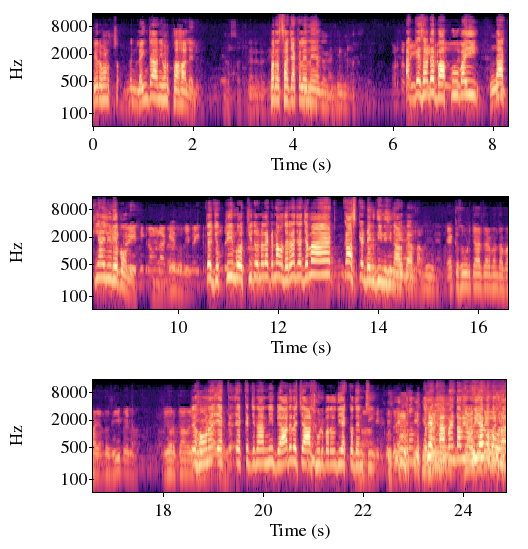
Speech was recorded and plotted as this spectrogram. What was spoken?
ਫਿਰ ਹੁਣ ਲੈਂਦਾ ਨਹੀਂ ਹੁਣ ਫਾਹਾ ਲੈ ਲਓ। ਫਿਰ ਰੱਸਾ ਚੱਕ ਲੈਨੇ ਆ। ਅੱਗੇ ਸਾਡੇ ਬਾਪੂ ਬਾਈ ਟਾਕੀਆਂ ਵਾਲੇ ਲੀੜੇ ਪਾਉਂਦੇ। ਤੇ ਜੁੱਤੀ ਮੋਚੀ ਤੋਂ ਉਹਨਾਂ ਦੇ ਕਢਾਉਂਦੇ ਰਹੇ ਜਿਹੜਾ ਜਮਾ ਐ ਕੱਸ ਕੇ ਡਿੱਗਦੀ ਨਹੀਂ ਸੀ ਨਾਲ ਪੈਰ ਨਾਲ। ਇੱਕ ਸੂਟ ਚਾਰ ਚਾਰ ਬੰਦਾ ਪਾ ਜਾਂਦਾ ਸੀ ਪਹਿਲਾਂ ਬਜ਼ੁਰਗਾਂ ਵੇਲੇ ਤੇ ਹੁਣ ਇੱਕ ਇੱਕ ਜਨਾਨੀ ਵਿਆਹ ਦੇ ਵਿੱਚ ਚਾਰ ਸੂਟ ਬਦਲਦੀ ਐ ਇੱਕ ਦਿਨ ਚ ਹੀ। ਭੁਲੇਖਾ ਪੈਂਦਾ ਵੀ ਉਹੀ ਆ ਕੋ ਹੋਰ ਆ।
